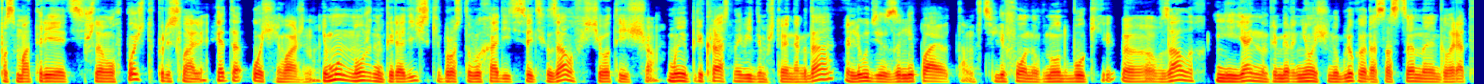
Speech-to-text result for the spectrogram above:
посмотреть, что ему в почту прислали. Это очень важно. Ему нужно периодически просто выходить из этих залов из чего-то еще. Мы прекрасно видим, что иногда люди залипают там в телефоны, в ноутбуки э, в залах. И я, например, не очень люблю, когда со сцены говорят,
